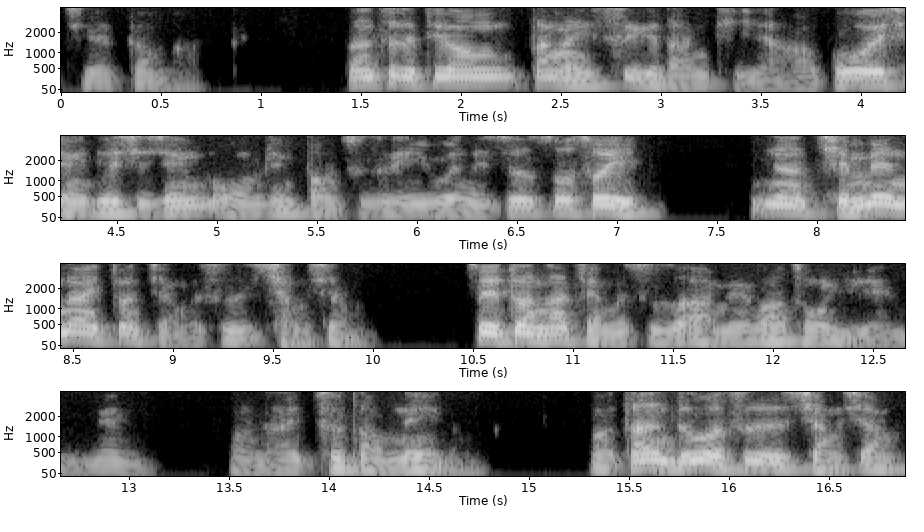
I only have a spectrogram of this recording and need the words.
去要干嘛？但这个地方当然是一个难题啊！不过我想，也许先我们先保持这个疑问，也就是说，所以那前面那一段讲的是想象，这一段他讲的是说啊，没办法从语言里面啊来知道内容啊。当然，如果是想象，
